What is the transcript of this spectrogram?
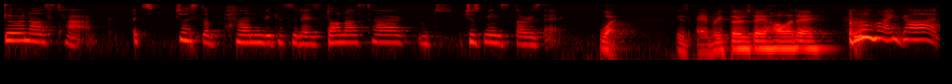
Donnerstag. It's just a pun because today is Donnerstag, which just means Thursday. What? Is every Thursday a holiday? Oh my god,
